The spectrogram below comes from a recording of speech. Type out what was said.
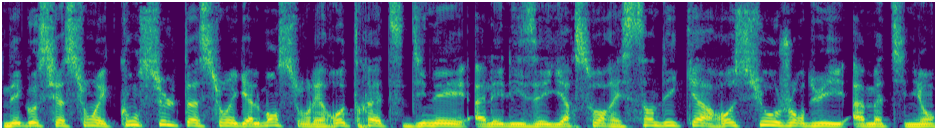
Négociations et consultations également sur les retraites. Dîner à l'Elysée hier soir et syndicats reçus aujourd'hui à Matignon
